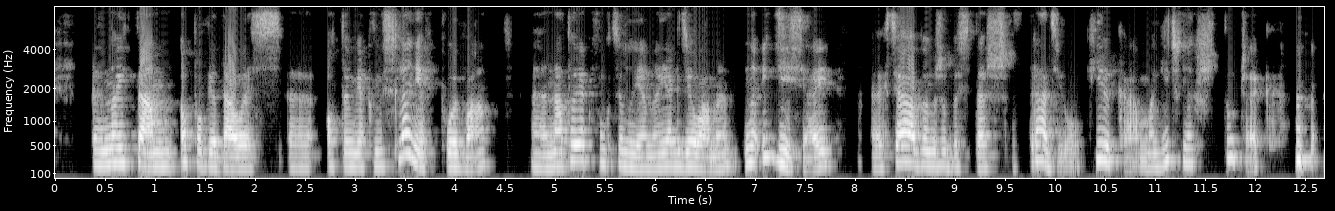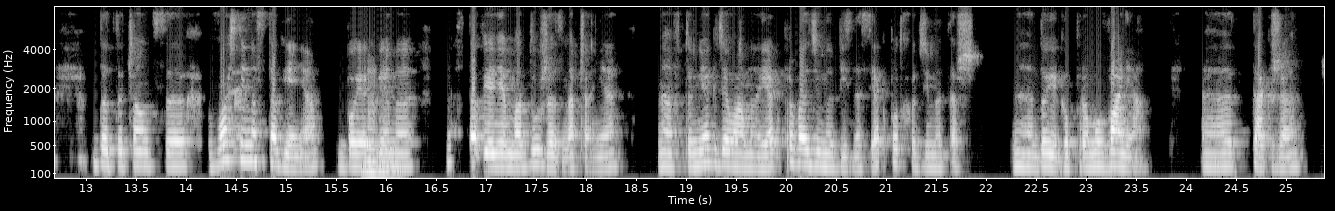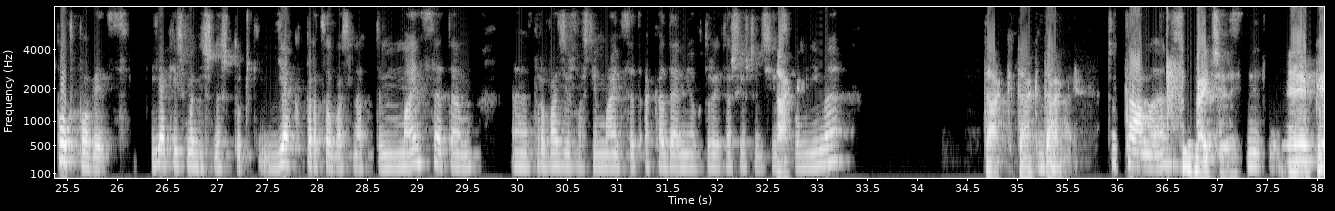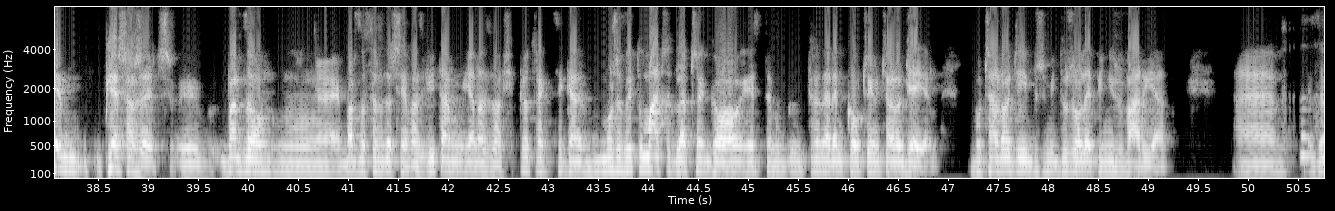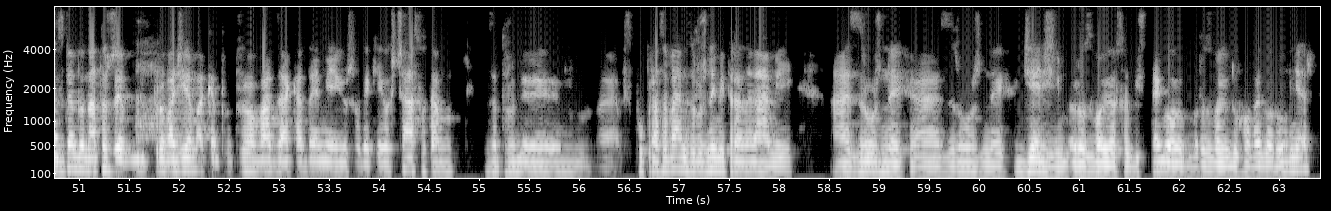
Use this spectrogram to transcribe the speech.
No i tam opowiadałeś o tym, jak myślenie wpływa na to, jak funkcjonujemy, jak działamy. No i dzisiaj chciałabym, żebyś też zdradził kilka magicznych sztuczek dotyczących właśnie nastawienia, bo jak mhm. wiemy, nastawienie ma duże znaczenie w tym, jak działamy, jak prowadzimy biznes, jak podchodzimy też e, do jego promowania. E, także podpowiedz jakieś magiczne sztuczki, jak pracować nad tym mindsetem. Prowadzisz właśnie Mindset Akademię, o której też jeszcze dzisiaj tak. wspomnimy. Tak, tak, tak. Czekamy. Słuchajcie, e, pierwsza rzecz. E, bardzo, mm, bardzo serdecznie Was witam. Ja nazywam się Piotrek Cygan. Może wytłumaczę, dlaczego jestem trenerem, coachem, czarodziejem. Bo czarodziej brzmi dużo lepiej niż wariat. E, ze względu na to, że prowadziłem, prowadzę akademię już od jakiegoś czasu, tam współpracowałem z różnymi trenerami z różnych, z różnych dziedzin rozwoju osobistego, rozwoju duchowego również.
